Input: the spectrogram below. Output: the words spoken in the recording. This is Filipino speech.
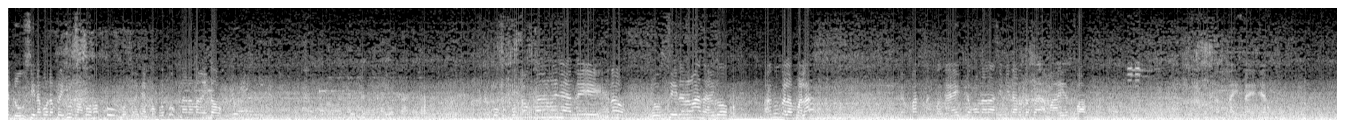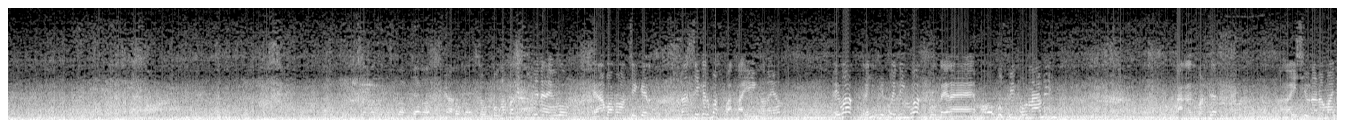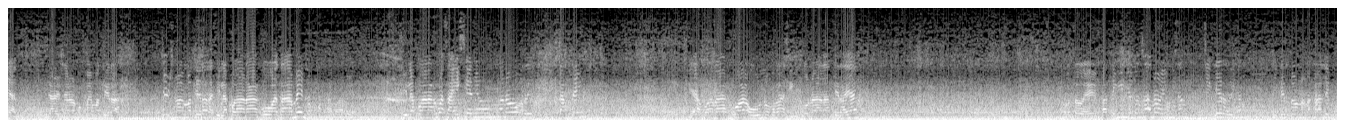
kanina, 12 na po ng presyo. Ako, ako, punta siya, puputok na naman ito. Puputok na naman yan, eh, ano, 12 na naman. Sabi ko, bago ka lang pala. Dapat nagpag-guide ka muna na seminar ba sa maayos ba? Santay tayo dyan. Yeah. Sumpong na bakit na ko. Kaya ba ko checker? Na checker boss, patayin ko na yun. Eh wag, eh hindi pwedeng wag. Puta na, maubos before namin. Tagal ba dyan? Mga issue na naman yan. Charge na kung may matira. Charge na may matira na sila pa nga nakakuha sa amin. Sila pa nga nakakuha sa isyan yung ano, captain. Kaya pa nakakuha, uno nga, singko na natira yan. Ito eh, patingin nyo dun sa ano, yung isang checker, yung checker doon na nakalib.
